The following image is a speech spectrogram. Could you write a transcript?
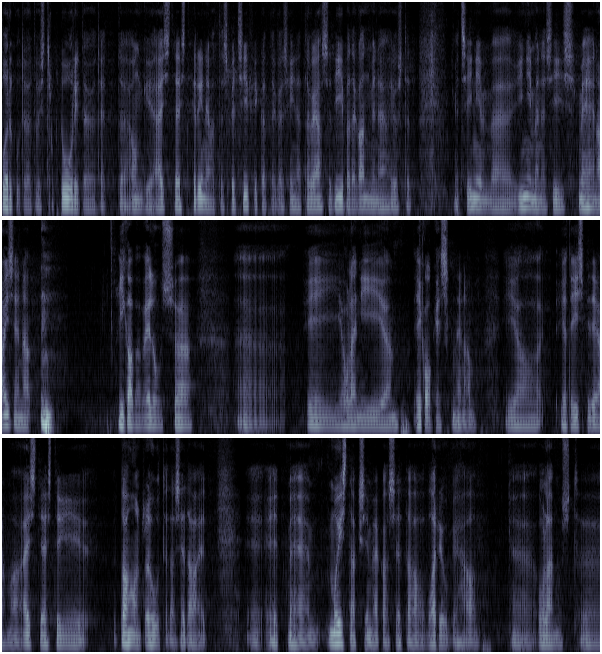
võrgutööd või struktuuritööd, et äh, ongi hästi-hästi erinevate spetsiifikatega siin, et aga jah, see tiibade kandmine just, et et see inim-, inimene siis mehe-naisena igapäevaelus äh, äh, ei ole nii egokeskne enam. Ja, ja teistpidi jah, ma hästi-hästi tahan rõhutada seda, et, et me mõistaksime ka seda varjukeha olemust äh,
